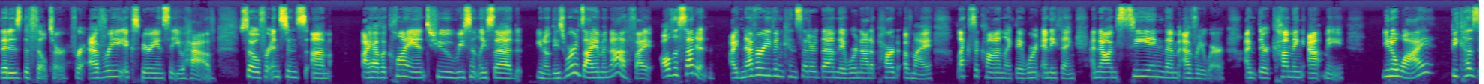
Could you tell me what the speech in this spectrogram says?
that is the filter for every experience that you have. So, for instance, um, I have a client who recently said, you know, these words, I am enough. I all of a sudden, I'd never even considered them. They were not a part of my lexicon, like they weren't anything. And now I'm seeing them everywhere. I'm they're coming at me. You know why? Because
